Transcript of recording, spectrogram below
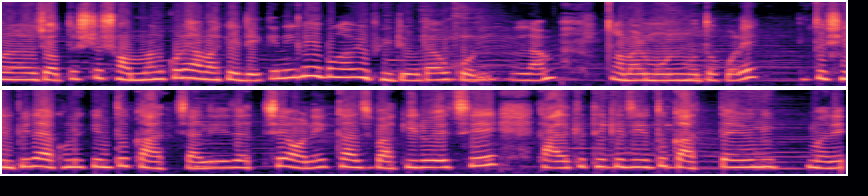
ওনারা যথেষ্ট সম্মান করে আমাকে ডেকে নিলে এবং আমি ভিডিওটাও করলাম আমার মন মতো করে। তো শিল্পীরা এখনও কিন্তু কাজ চালিয়ে যাচ্ছে, অনেক কাজ বাকি রয়েছে। কালকে থেকে যেহেতু কাত্যায়নী মানে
